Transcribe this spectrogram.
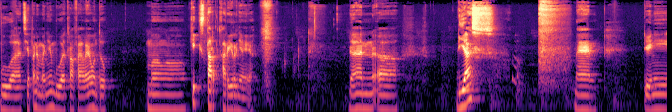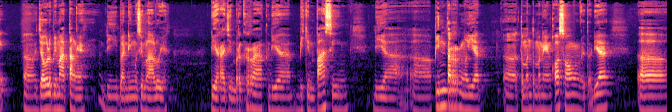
buat siapa namanya buat Rafael untuk kickstart karirnya ya. Dan uh, Diaz man dia ini uh, jauh lebih matang ya dibanding musim lalu ya. Dia rajin bergerak dia bikin passing dia uh, pinter ngelihat uh, teman-teman yang kosong gitu. Dia uh,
